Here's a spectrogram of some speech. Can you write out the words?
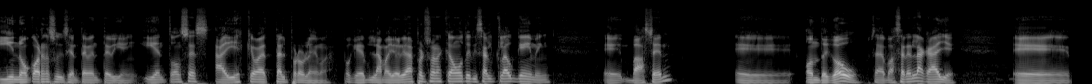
Y no corre suficientemente bien. Y entonces ahí es que va a estar el problema. Porque la mayoría de las personas que van a utilizar cloud gaming va a ser on the go. O sea, va a ser en la calle. Eh,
